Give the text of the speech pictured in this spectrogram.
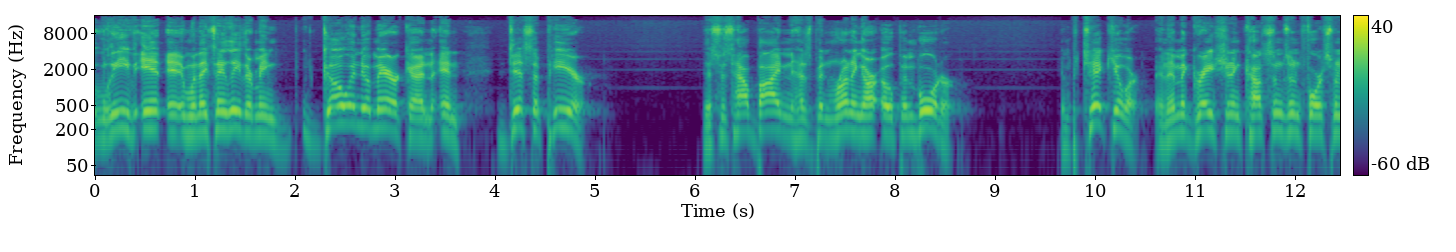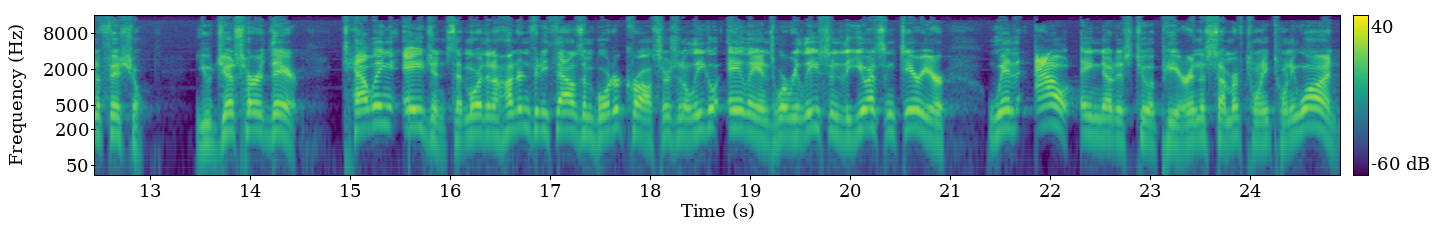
leave it. And when they say leave, they mean go into America and, and disappear. This is how Biden has been running our open border. In particular, an immigration and customs enforcement official, you just heard there, telling agents that more than 150,000 border crossers and illegal aliens were released into the U.S. interior without a notice to appear in the summer of 2021.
